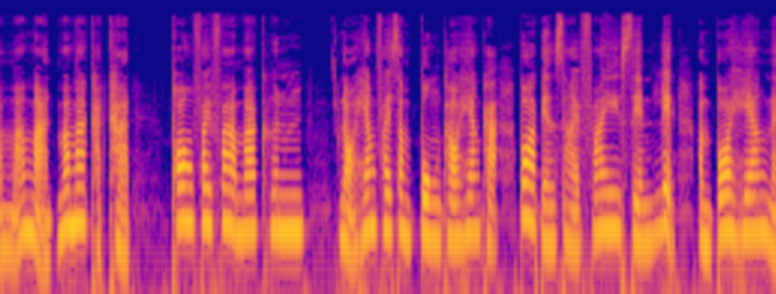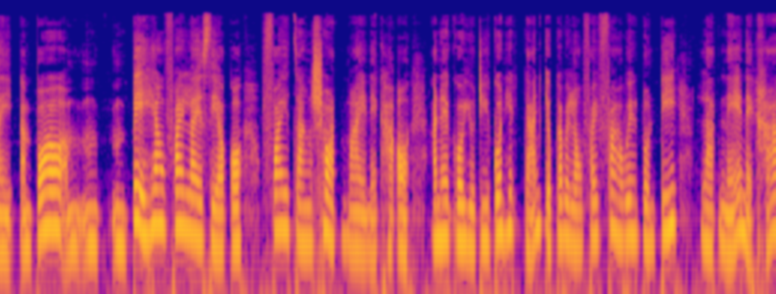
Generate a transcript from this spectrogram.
อ่ำมาหมานมามาขาดขาดพองไฟฟ้ามากขึ้น หน่อแห้งไฟซำปุงเขาแห้งค่ะเพราะว่าเป็นสายไฟเส้นเล็กอำป้อแห้งในอำป้ออำเป้แห้งไฟไล่เสียก็ไฟจังช็อตใหม่นะคะอ๋ออันนี้ก็อยู่ที่ก้นเหตุการณ์เกี่ยวกับไปลองไฟฟ้าเวงตนที่ลาดแหนนะคะ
